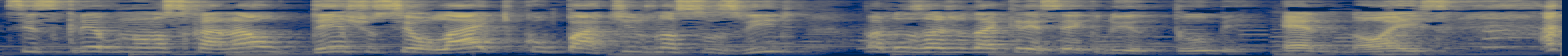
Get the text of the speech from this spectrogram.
Se inscreva no nosso canal, deixa o seu like, compartilhe os nossos vídeos para nos ajudar a crescer aqui no YouTube. É nóis!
